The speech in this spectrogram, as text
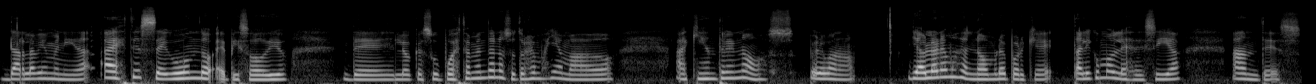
dar la bienvenida a este segundo episodio de lo que supuestamente nosotros hemos llamado aquí entre nos. Pero bueno, ya hablaremos del nombre porque tal y como les decía antes,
